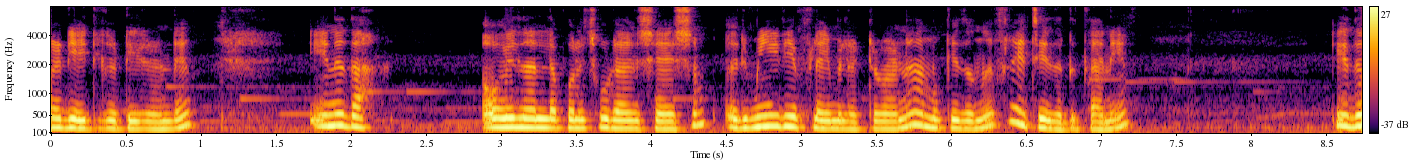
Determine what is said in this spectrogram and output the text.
റെഡി ആയിട്ട് കിട്ടിയിട്ടുണ്ട്. ഇനിതാ ഓയിൽ നല്ലപോലെ ചൂടാൻ ശേഷം ഒരു മീഡിയം ഫ്ലെയിമിലിട്ട് വേണം നമുക്കിതൊന്ന് ഫ്രൈ ചെയ്തെടുക്കാൻ ഇത്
